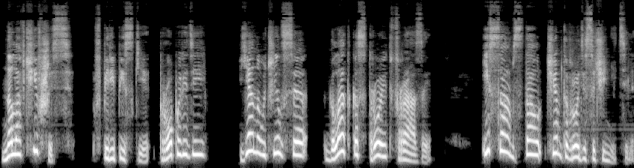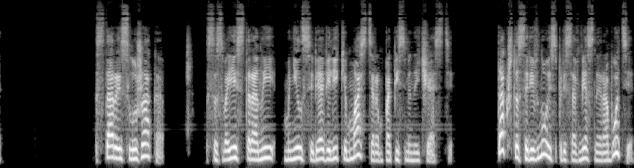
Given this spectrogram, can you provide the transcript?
Наловчившись в переписке проповедей, я научился гладко строить фразы и сам стал чем-то вроде сочинителя. Старый служака со своей стороны мнил себя великим мастером по письменной части. Так что, соревнуясь при совместной работе,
